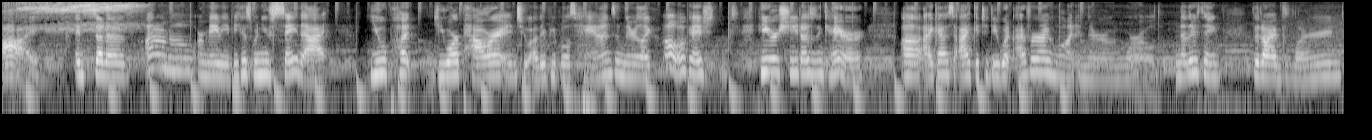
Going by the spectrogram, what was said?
I instead of I don't know or maybe because when you say that, you put your power into other people's hands and they're like, oh, okay, he or she doesn't care. Uh, I guess I get to do whatever I want in their own world. Another thing that I've learned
